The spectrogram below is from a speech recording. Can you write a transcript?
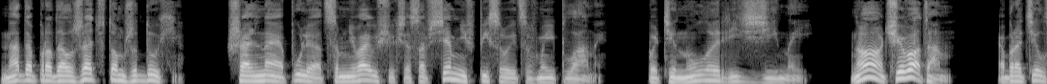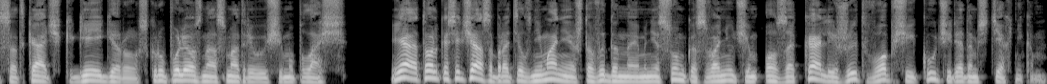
Надо продолжать в том же духе. Шальная пуля от сомневающихся совсем не вписывается в мои планы. потянуло резиной. «Ну, чего там?» — обратился ткач к Гейгеру, скрупулезно осматривающему плащ. Я только сейчас обратил внимание, что выданная мне сумка с вонючим ОЗК лежит в общей куче рядом с техником.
